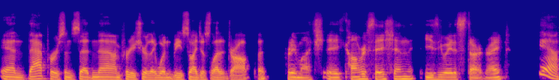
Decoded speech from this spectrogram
And that person said, no, nah, I'm pretty sure they wouldn't be. So I just let it drop. But pretty much a conversation, easy way to start, right? Yeah,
